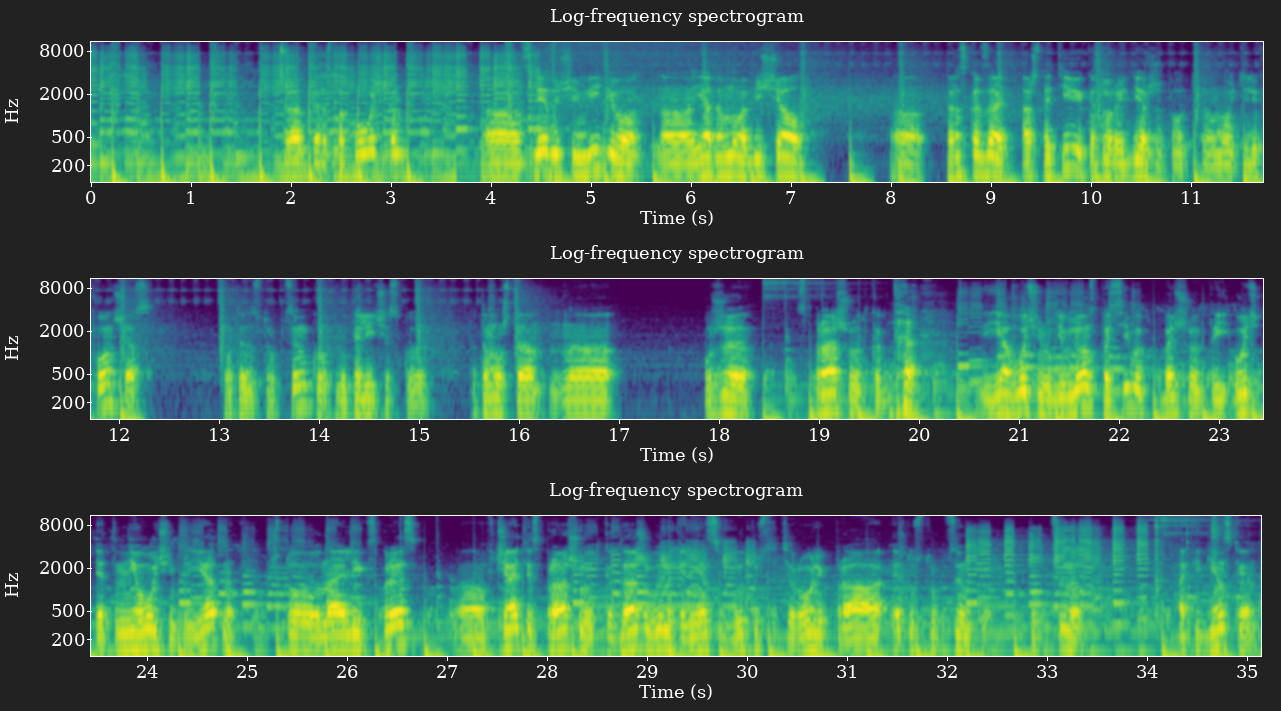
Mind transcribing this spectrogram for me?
краткая распаковочка. А, в следующем видео а, я давно обещал а, рассказать о штативе, который держит вот мой телефон сейчас. Вот эту струбцинку металлическую. потому что уже спрашивают, когда я очень удивлен, спасибо большое, при, очень, это мне очень приятно, что на Алиэкспресс в чате спрашивают, когда же вы наконец выпустите ролик про эту струбцинку. Струбцина офигенская,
